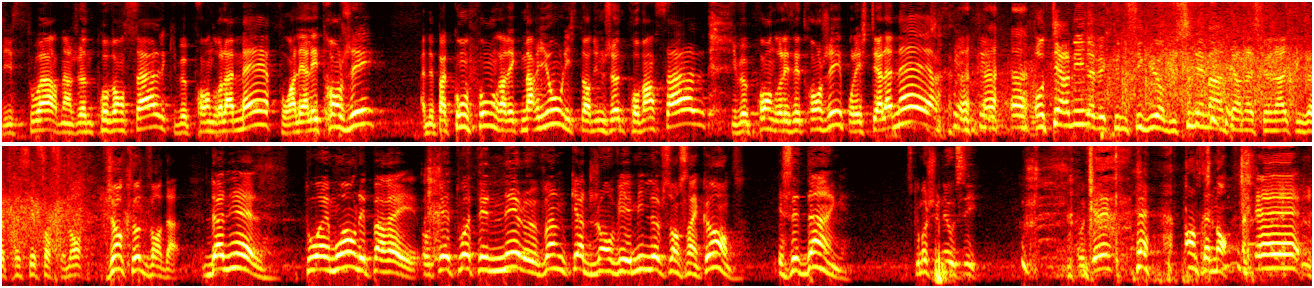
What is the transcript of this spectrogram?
l'histoire d'un jeune provençal qui veut prendre la mer pour aller à l'étranger. À ne pas confondre avec Marion, l'histoire d'une jeune provençale qui veut prendre les étrangers pour les jeter à la mer. On termine avec une figure du cinéma international que vous appréciez forcément, Jean-Claude Van Damme. Daniel, toi et moi, on est pareil, ok? Toi, t'es né le 24 janvier 1950, et c'est dingue, parce que moi, je suis né aussi. Ok Entraînement. Et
